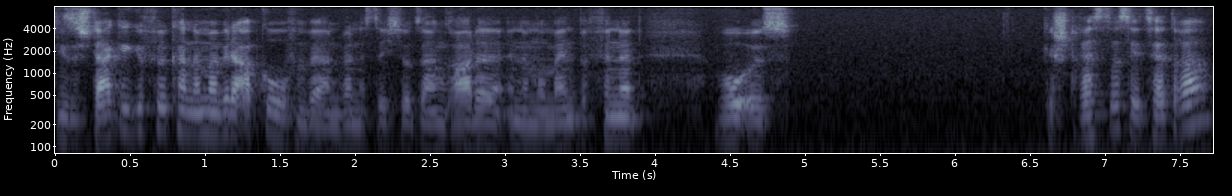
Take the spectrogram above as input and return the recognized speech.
dieses Stärkegefühl kann immer wieder abgerufen werden, wenn es sich sozusagen gerade in einem Moment befindet, wo es gestresst ist etc.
